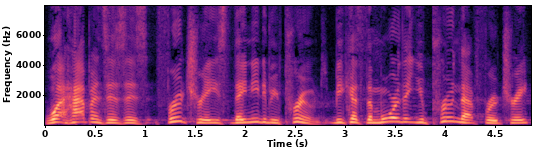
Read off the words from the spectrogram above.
what happens is, is fruit trees, they need to be pruned. Because the more that you prune that fruit tree,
